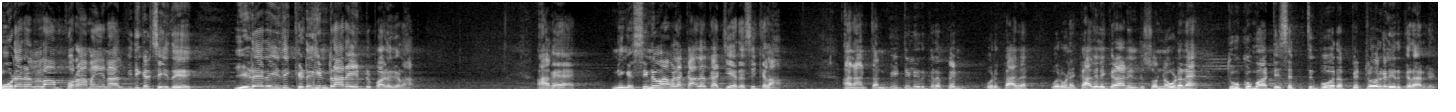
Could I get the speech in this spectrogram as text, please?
மூடரெல்லாம் பொறாமையினால் விதிகள் செய்து இடரெய்தி கெடுகின்றாரே என்று பாடுகிறான் ஆக நீங்கள் சினிமாவில் காதல் காட்சியை ரசிக்கலாம். ஆனால் தன் வீட்டில் இருக்கிற பெண் ஒரு காதல் ஒருவனை காதலிக்கிறான் என்று சொன்ன உடனே தூக்குமாட்டி செத்து போகிற பெற்றோர்கள் இருக்கிறார்கள்.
